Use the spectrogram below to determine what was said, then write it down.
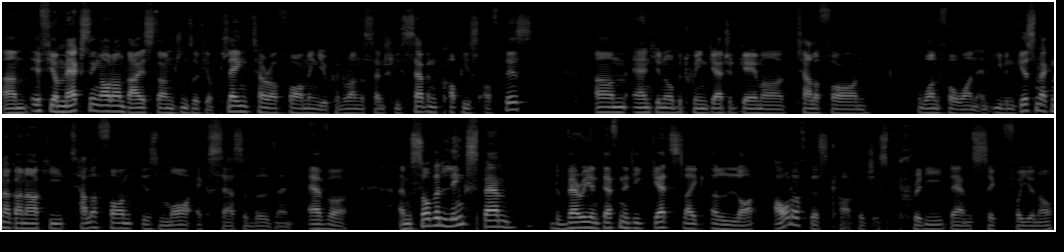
Um, if you're maxing out on Dice Dungeons, if you're playing Terraforming, you can run essentially seven copies of this. Um, and, you know, between Gadget Gamer, Telephone, One for One, and even Gizmek Naganaki, Telephone is more accessible than ever. Um, so the link spam the variant definitely gets like a lot out of this card, which is pretty damn sick for, you know,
